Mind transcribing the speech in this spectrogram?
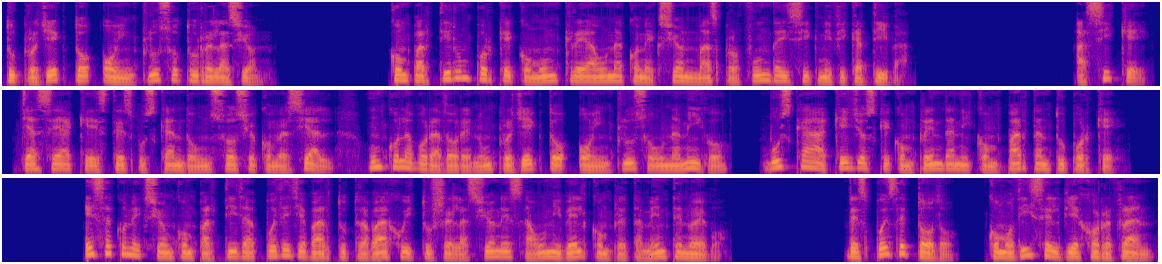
tu proyecto o incluso tu relación. Compartir un porqué común crea una conexión más profunda y significativa. Así que, ya sea que estés buscando un socio comercial, un colaborador en un proyecto o incluso un amigo, busca a aquellos que comprendan y compartan tu porqué. Esa conexión compartida puede llevar tu trabajo y tus relaciones a un nivel completamente nuevo. Después de todo, como dice el viejo refrán,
